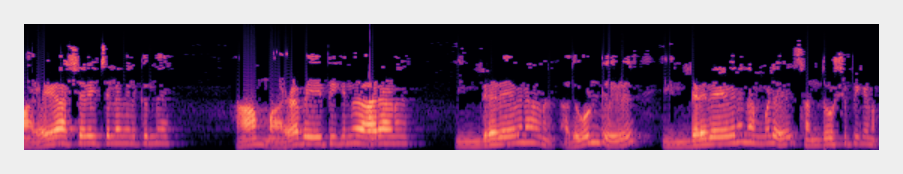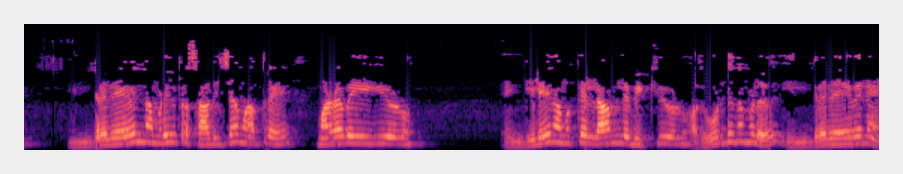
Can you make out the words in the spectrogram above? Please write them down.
മഴയെ ആശ്രയിച്ചല്ലേ നിൽക്കുന്നത് ആ മഴ പെയ്യിപ്പിക്കുന്നത് ആരാണ്? ഇന്ദ്രദേവനാണ്. അതുകൊണ്ട് ഇന്ദ്രദേവനെ നമ്മൾ സന്തോഷിപ്പിക്കണം. ഇന്ദ്രദേവൻ നമ്മളിൽ പ്രസാദിച്ചാൽ മാത്രമേ മഴ പെയ്യുകയുള്ളൂ. എങ്കിലേ നമുക്കെല്ലാം ലഭിക്കുകയുള്ളൂ. അതുകൊണ്ട് നമ്മൾ ഇന്ദ്രദേവനെ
